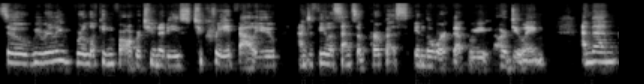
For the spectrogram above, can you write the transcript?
So we really were looking for opportunities to create value and to feel a sense of purpose in the work that we are doing. And then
